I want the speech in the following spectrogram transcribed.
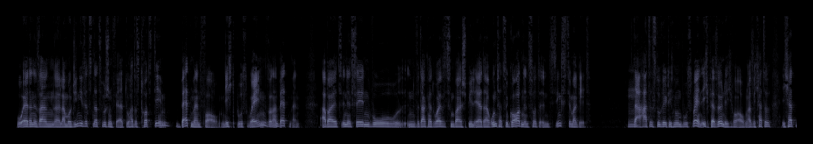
Wo er dann in seinem äh, Lamborghini sitzt und dazwischen fährt. Du hattest trotzdem Batman vor Augen. Nicht Bruce Wayne, sondern Batman. Aber jetzt in den Szenen, wo in The Dark Knight Rises zum Beispiel er da runter zu Gordon ins, ins Dingszimmer geht, da hattest du wirklich nur einen Bruce Wayne. Ich persönlich vor Augen. Also ich hatte, ich hatte,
